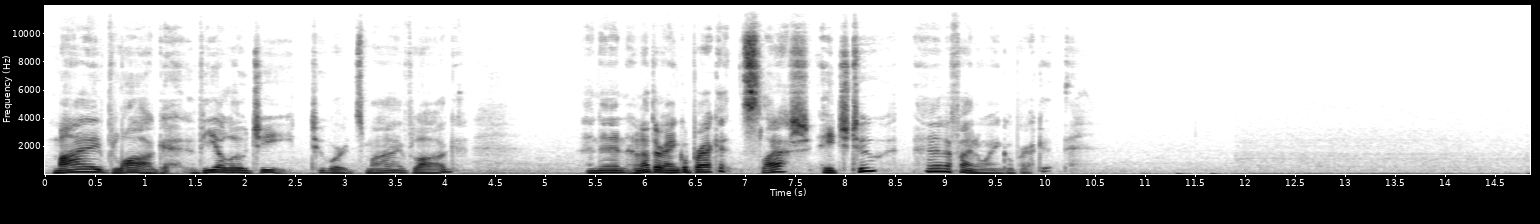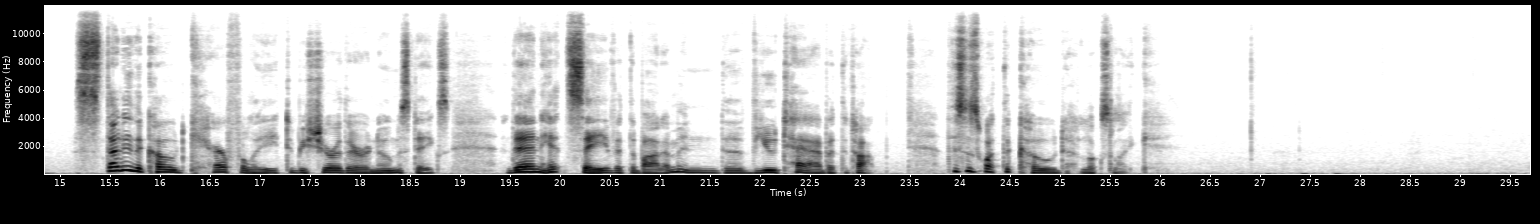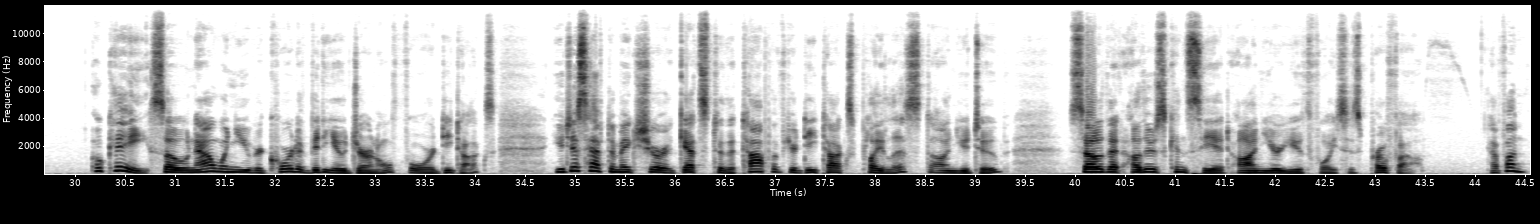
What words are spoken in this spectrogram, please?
my vlog VLOG two words my vlog and then another angle bracket slash H2 and a final angle bracket. Study the code carefully to be sure there are no mistakes, then hit Save at the bottom and the View tab at the top. This is what the code looks like. Okay, so now when you record a video journal for Detox, you just have to make sure it gets to the top of your Detox playlist on YouTube so that others can see it on your Youth Voices profile. Have fun!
